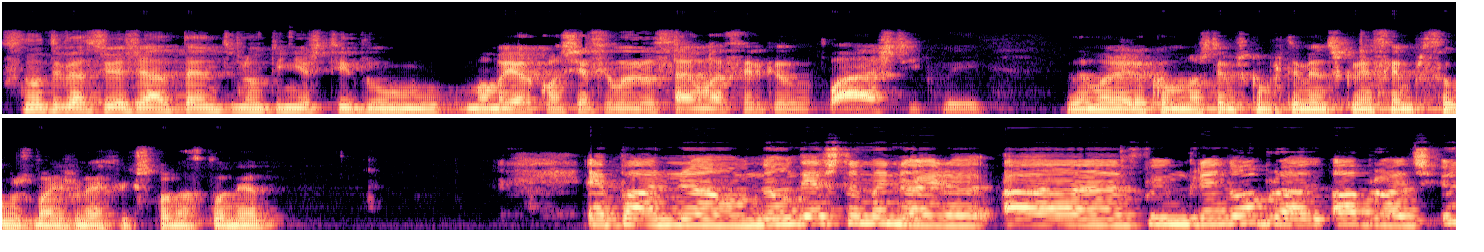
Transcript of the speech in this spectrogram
se não tivesse viajado tanto, não tinhas tido um- uma maior consciencialização acerca do plástico e da maneira como nós temos comportamentos que nem sempre são os mais benéficos para o nosso planeta? É pá, não, não desta maneira. Ah, foi um grande abro- abroad. Eu,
